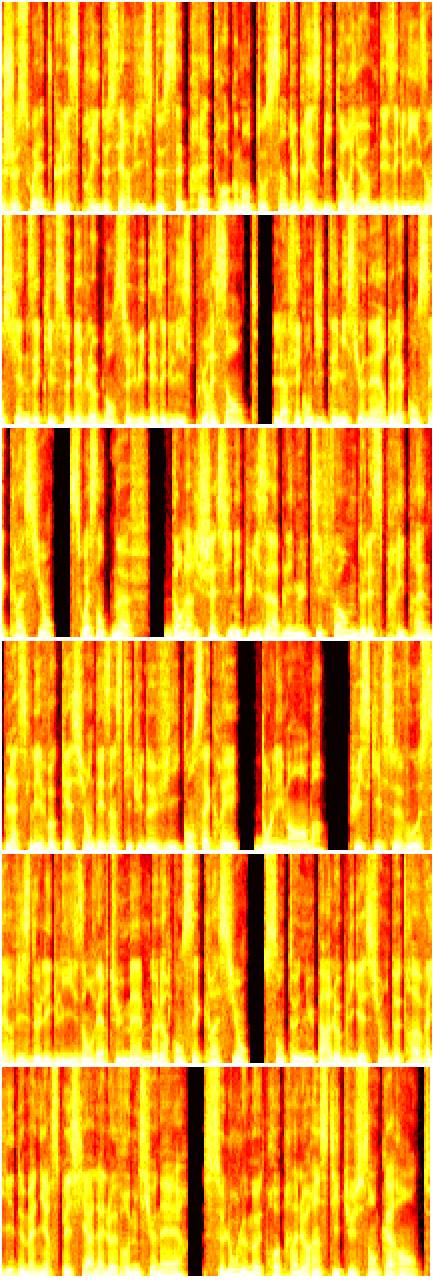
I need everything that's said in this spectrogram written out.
Je souhaite que l'esprit de service de ces prêtres augmente au sein du presbyterium des églises anciennes et qu'il se développe dans celui des églises plus récentes. La fécondité missionnaire de la consécration. 69. Dans la richesse inépuisable et multiforme de l'esprit prennent place les vocations des instituts de vie consacrés, dont les membres, puisqu'ils se vouent au service de l'Église en vertu même de leur consécration, sont tenus par l'obligation de travailler de manière spéciale à l'œuvre missionnaire, selon le mode propre à leur institut 140.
